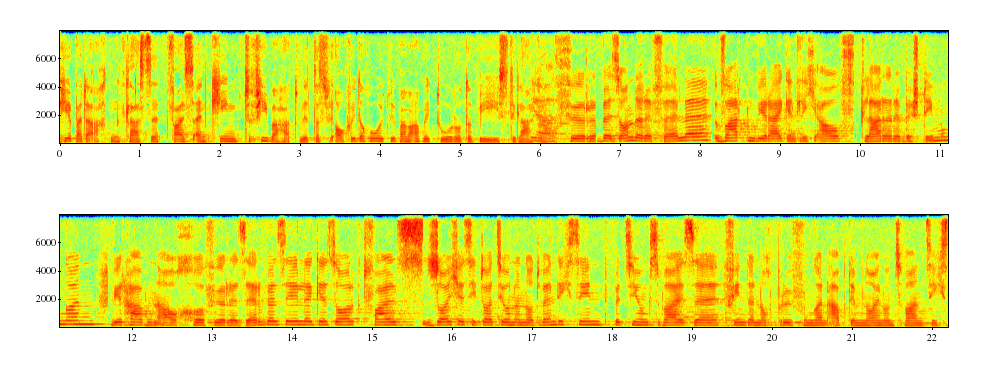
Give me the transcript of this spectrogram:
Hier bei der achten Klasse, falls ein Kind Fieber hat, wird das auch wiederholt wie beim Abitur oder wie ist die Lage? Ja, für besondere Fälle warten wir eigentlich auf klarere Bestimmungen. Wir haben auch für Reservesäle gesorgt, falls solche Situationen notwendig sind, beziehungsweise finden noch Prüfungen ab dem 29.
